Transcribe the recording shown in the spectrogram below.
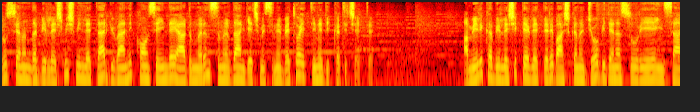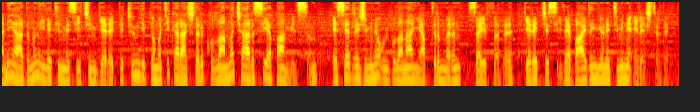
Rusya'nın da Birleşmiş Milletler Güvenlik Konseyi'nde yardımların sınırdan geçmesini veto ettiğine dikkati çekti. Amerika Birleşik Devletleri Başkanı Joe Biden'a Suriye'ye insani yardımın iletilmesi için gerekli tüm diplomatik araçları kullanma çağrısı yapan Wilson, Esed rejimine uygulanan yaptırımların zayıfladığı gerekçesiyle Biden yönetimini eleştirdi.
